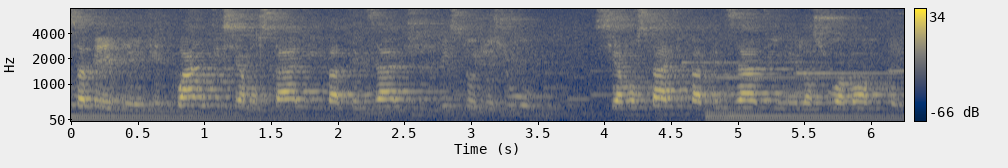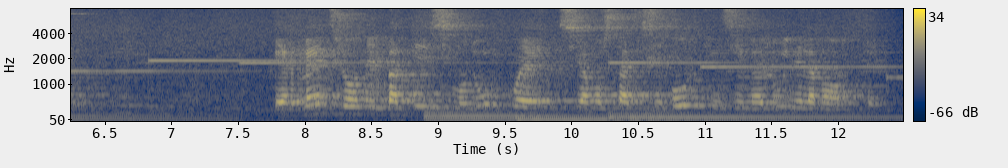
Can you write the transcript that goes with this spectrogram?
Sapete che quanti siamo stati battezzati in Cristo Gesù siamo stati battezzati nella sua morte? Per mezzo del battesimo dunque siamo stati sepolti insieme a Lui nella morte.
